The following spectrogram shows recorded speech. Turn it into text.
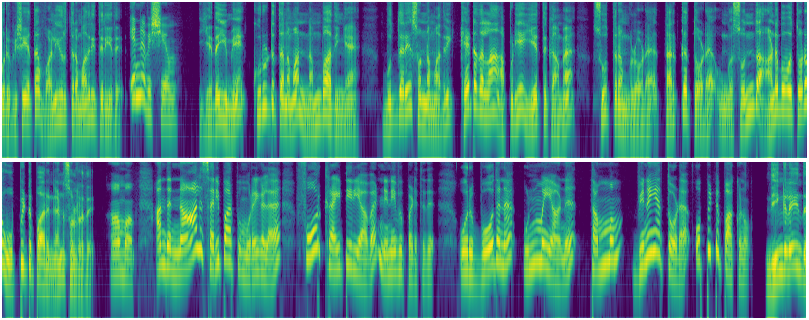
ஒரு விஷயத்த வலியுறுத்துற மாதிரி தெரியுது. என்ன விஷயம்? எதையுமே குருட்டுத்தனமா நம்பாதீங்க. புத்தரே சொன்ன மாதிரி கேட்டதெல்லாம் அப்படியே ஏத்துக்காம சூத்திரங்களோட தர்க்கத்தோட உங்க சொந்த அனுபவத்தோட ஒப்பிட்டு பாருங்கன்னு சொல்றது. ஆமாம். அந்த நாலு சரிபார்ப்பு முறைகளை ஃபோர் கிரைட்டீரியாவை நினைவுபடுத்துது. ஒரு போதனை உண்மையான தம்மம் வினயத்தோட ஒப்பிட்டு பார்க்கணும். நீங்களே இந்த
